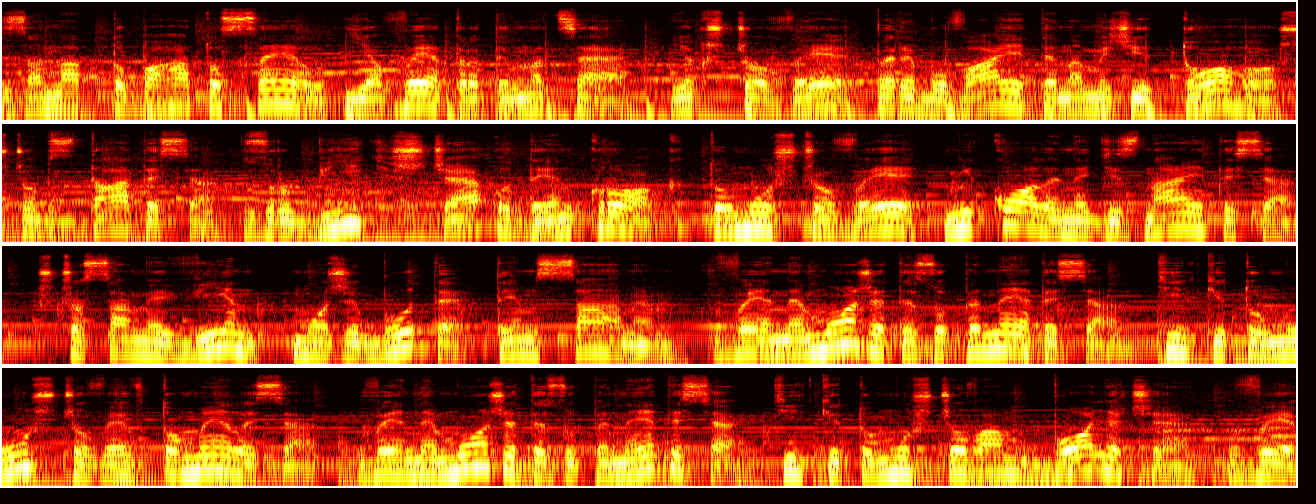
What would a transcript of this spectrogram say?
Занадто багато сил я витратив на це. Якщо ви перебуваєте на межі того, щоб здатися, зробіть ще один крок, тому що ви ніколи не дізнаєтеся, що саме він може бути тим самим. Ви не можете зупинитися тільки тому, що ви втомилися. Ви не можете зупинитися тільки тому, що вам боляче. Ви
